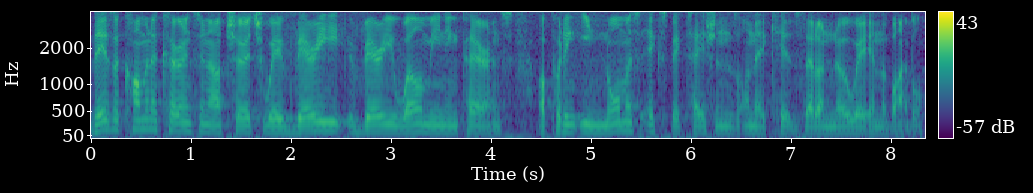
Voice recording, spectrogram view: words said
There's a common occurrence in our church where very, very well meaning parents are putting enormous expectations on their kids that are nowhere in the Bible.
